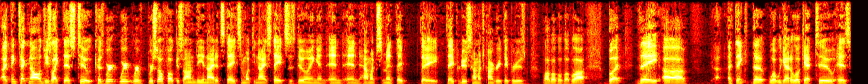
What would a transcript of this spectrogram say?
I think technologies like this too, because we're we're we're we're so focused on the United States and what the United States is doing, and and and how much cement they they they produce, how much concrete they produce, blah blah blah blah blah. But they, uh, I think the what we got to look at too is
